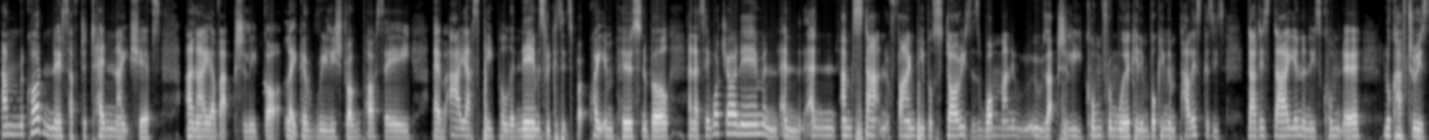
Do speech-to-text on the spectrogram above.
I'm recording this after 10 night shifts, and I have actually got like a really strong posse. Um, I ask people their names because it's quite impersonable, and I say, "What's your name?" and and and I'm starting to find people's stories. There's one man who, who's actually come from working in Buckingham Palace because his dad is dying, and he's come to look after his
